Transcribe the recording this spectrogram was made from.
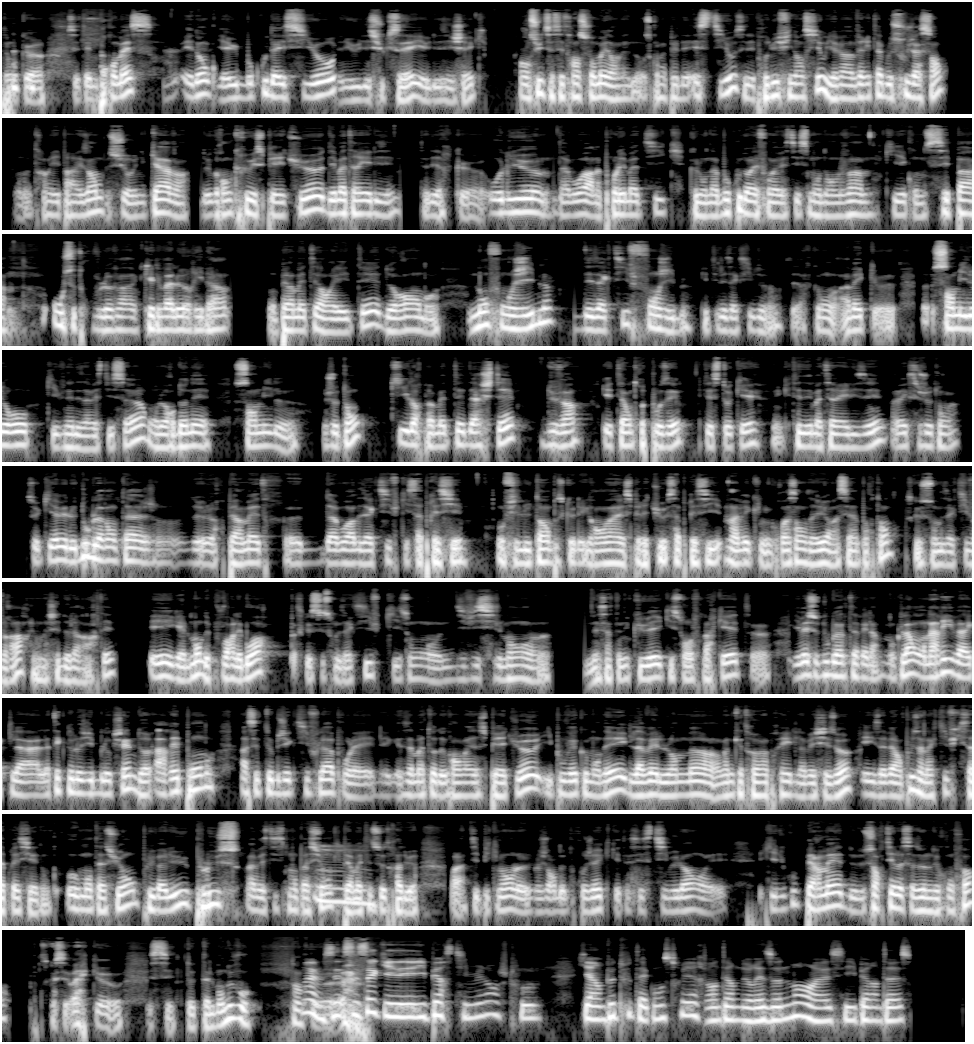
Donc euh, c'était une promesse. Et donc il y a eu beaucoup d'ICO, il y a eu des succès, il y a eu des échecs. Ensuite, ça s'est transformé dans, ce qu'on appelle les STO, c'est des produits financiers où il y avait un véritable sous-jacent. On a travaillé par exemple sur une cave de grands crus et spiritueux dématérialisés. C'est-à-dire que au lieu d'avoir la problématique que l'on a beaucoup dans les fonds d'investissement dans le vin, qui est qu'on ne sait pas où se trouve le vin, quelle valeur il a, on permettait en réalité de rendre non fongibles des actifs fongibles, qui étaient les actifs de vin. C'est-à-dire qu'avec 100 000 euros qui venaient des investisseurs, on leur donnait 100 000 jetons qui leur permettaient d'acheter du vin qui était entreposé, qui était stocké, qui était dématérialisé avec ces jetons-là. Ce qui avait le double avantage de leur permettre euh, d'avoir des actifs qui s'appréciaient au fil du temps parce que les grands vins et spiritueux s'apprécient avec une croissance d'ailleurs assez importante parce que ce sont des actifs rares et on achète de la rareté et également de pouvoir les boire parce que ce sont des actifs qui sont euh, difficilement euh, il y a certaines cuvées qui sont off-market. Euh, il y avait ce double intérêt-là. Donc là, on arrive avec la, technologie blockchain à répondre à cet objectif-là pour les, amateurs de grands vins spiritueux. Ils pouvaient commander, ils l'avaient le lendemain, 24 heures après, ils l'avaient chez eux. Et ils avaient en plus un actif qui s'appréciait. Donc augmentation, plus-value, plus investissement passion qui mmh. permettait de se traduire. Voilà, typiquement le, genre de projet qui est assez stimulant et, qui du coup permet de sortir de sa zone de confort. Parce que c'est vrai que c'est totalement nouveau. ouais, euh, c'est ça qui est hyper stimulant, je trouve y a un peu tout à construire. En termes de raisonnement, euh, c'est hyper intéressant.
